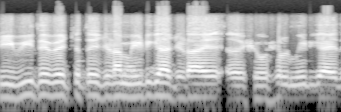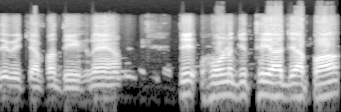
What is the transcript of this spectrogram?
ਟੀਵੀ ਦੇ ਵਿੱਚ ਤੇ ਜਿਹੜਾ ਮੀਡੀਆ ਜਿਹੜਾ ਹੈ ਸੋਸ਼ਲ ਮੀਡੀਆ ਇਹਦੇ ਵਿੱਚ ਆਪਾਂ ਦੇਖ ਰਹੇ ਹਾਂ। ਤੇ ਹੁਣ ਜਿੱਥੇ ਅੱਜ ਆਪਾਂ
